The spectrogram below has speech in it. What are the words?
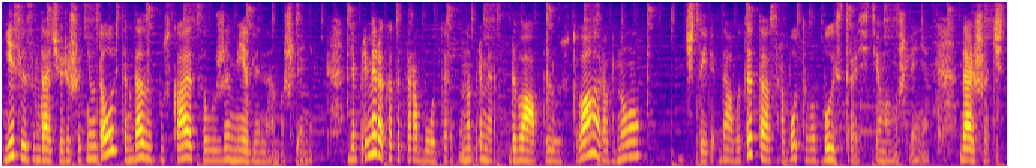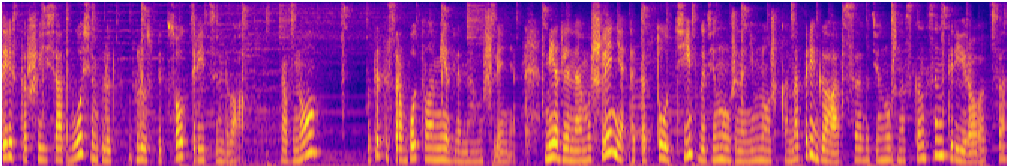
Если задачу решить не удалось, тогда запускается уже медленное мышление. Для примера, как это работает. Например, 2 плюс 2 равно 4. Да, вот это сработала быстрая система мышления. Дальше 468 плюс 532 равно вот это сработало медленное мышление. Медленное мышление – это тот тип, где нужно немножко напрягаться, где нужно сконцентрироваться,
